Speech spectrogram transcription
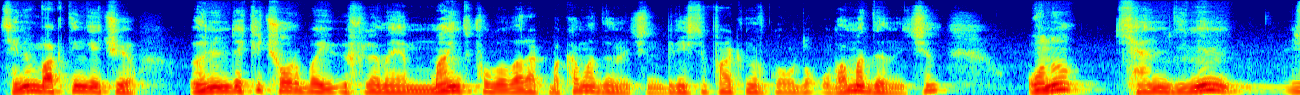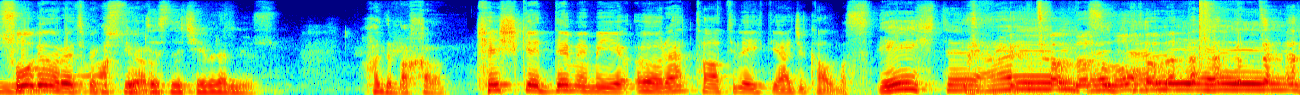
senin vaktin geçiyor. Önündeki çorbayı üflemeye mindful olarak bakamadığın için, bilinçli farkındalıkla orada olamadığın için onu kendinin Slogan üretmek istiyorum. aktivitesine çeviremiyorsun. Hadi bakalım. Keşke dememeyi öğren, tatile ihtiyacı kalmasın. E işte ay, Tam nasıl ay, oldu? ay, ay,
